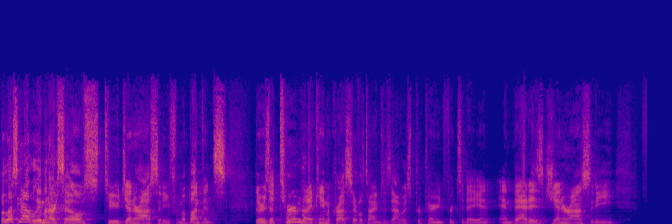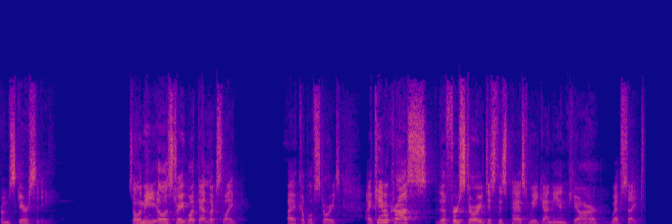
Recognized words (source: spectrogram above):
But let's not limit ourselves to generosity from abundance. There's a term that I came across several times as I was preparing for today, and, and that is generosity from scarcity. So let me illustrate what that looks like by a couple of stories. I came across the first story just this past week on the NPR website.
